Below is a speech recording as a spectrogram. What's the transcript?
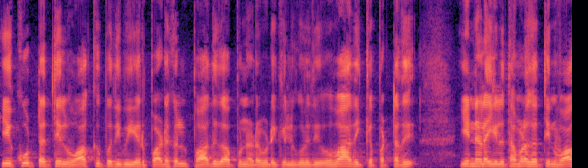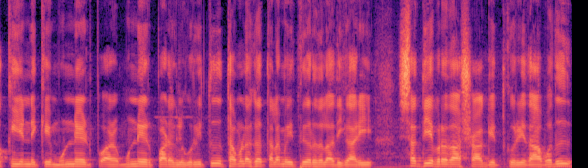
இக்கூட்டத்தில் வாக்குப்பதிவு ஏற்பாடுகள் பாதுகாப்பு நடவடிக்கைகள் குறித்து விவாதிக்கப்பட்டது. இந்நிலையில் தமிழகத்தின் வாக்கு எண்ணிக்கை முன்னேற்பா முன்னேற்பாடுகள் குறித்து தமிழக தலைமை தேர்தல் அதிகாரி சத்யபிரதா ஷாகித் கூறியதாவது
